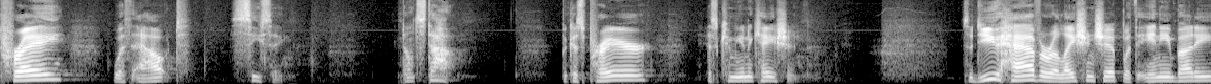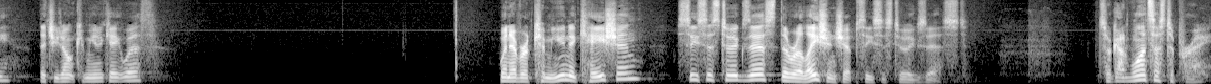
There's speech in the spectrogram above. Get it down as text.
Pray without ceasing. Don't stop. Because prayer is communication. So do you have a relationship with anybody that you don't communicate with? Whenever communication ceases to exist, the relationship ceases to exist. So God wants us to pray.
